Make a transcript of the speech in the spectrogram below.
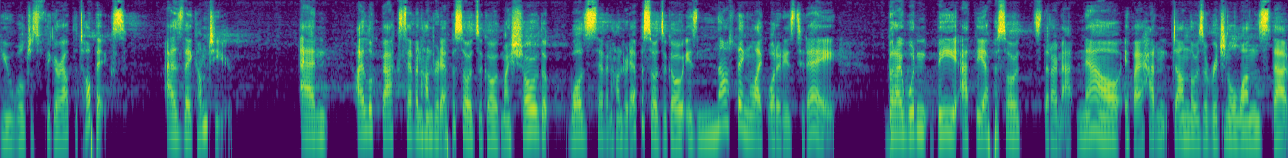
you will just figure out the topics as they come to you. And I look back 700 episodes ago, my show that was 700 episodes ago is nothing like what it is today. But I wouldn't be at the episodes that I'm at now if I hadn't done those original ones that,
